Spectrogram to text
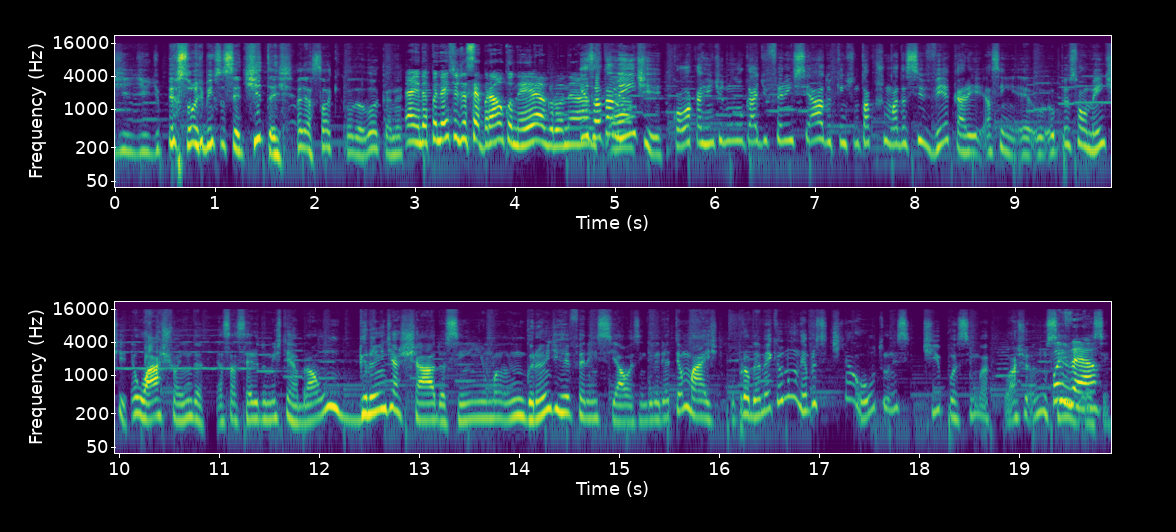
de, de- de pessoas bem sucedidas. Olha só que coisa louca, né? É, independente de ser branco, negro, né? Exatamente. Coloca a gente num lugar diferenciado, que a gente não tá acostumado a se ver, cara. E, assim, eu, eu, pessoalmente, eu acho ainda essa série do Mr. Brown um grande achado, assim, uma- um grande referencial, assim, deveria ter mais. O problema é que eu não lembro se tinha outro nesse tipo, assim, mas eu acho, eu não sei, Pois é. assim.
